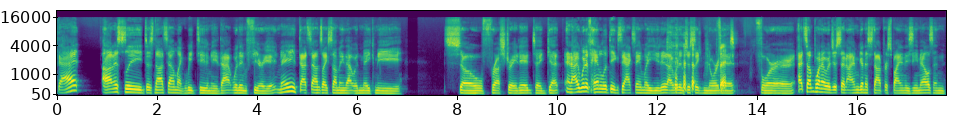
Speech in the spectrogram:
that honestly does not sound like week two to me. That would infuriate me. That sounds like something that would make me so frustrated to get. And I would have handled it the exact same way you did. I would have just ignored it for. At some point, I would have just said, "I'm going to stop responding to these emails, and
